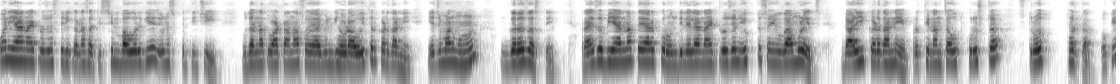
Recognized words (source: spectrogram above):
पण या नायट्रोजन स्थिरीकरणासाठी सिंबावर्गीय वनस्पतीची उदाहरणार्थ वाटाणा सोयाबीन घेवडा व इतर कडधान्ये यजमान म्हणून गरज असते. रायझोबियांना तयार करून दिलेल्या नायट्रोजनयुक्त संयुगामुळेच डाळी कडधान्ये प्रथिनांचा उत्कृष्ट स्रोत ठरतात ओके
